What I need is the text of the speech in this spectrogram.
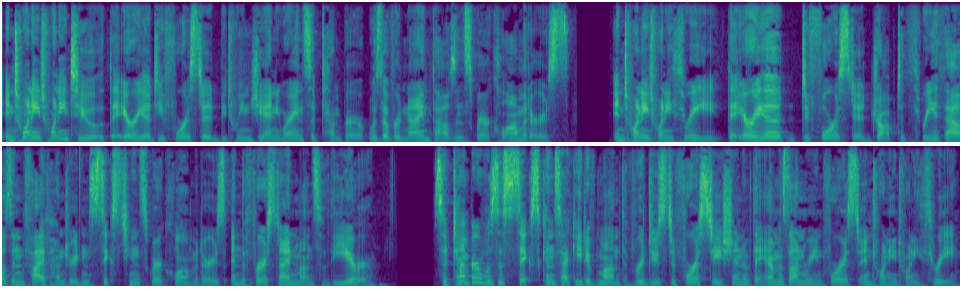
In 2022, the area deforested between January and September was over 9,000 square kilometers. In 2023, the area deforested dropped to 3,516 square kilometers in the first nine months of the year. September was the sixth consecutive month of reduced deforestation of the Amazon rainforest in 2023.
